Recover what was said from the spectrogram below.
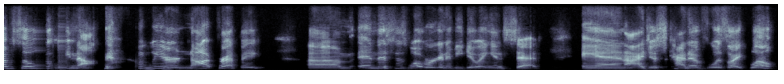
absolutely not. We are not prepping. Um, and this is what we're going to be doing instead. And i just kind of was like well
